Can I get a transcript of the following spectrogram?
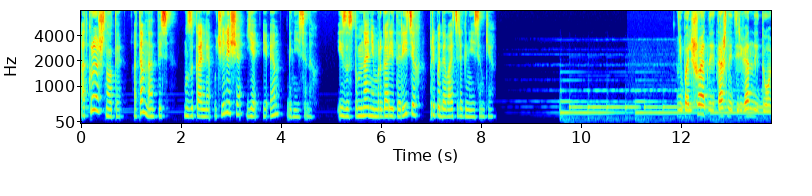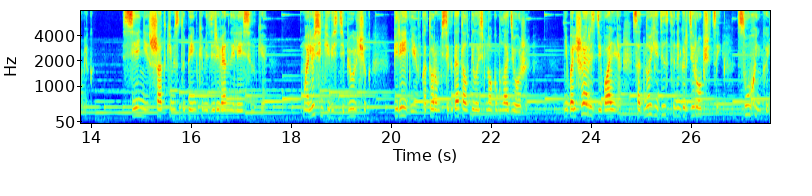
Откроешь ноты, а там надпись «Музыкальное училище Е и М Гнесиных» из воспоминаний Маргариты Ритих, преподавателя Гнесинки. Небольшой одноэтажный деревянный домик, сени с шаткими ступеньками деревянной лесенки, малюсенький вестибюльчик, передняя, в котором всегда толпилось много молодежи, небольшая раздевальня с одной единственной гардеробщицей, сухонькой,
